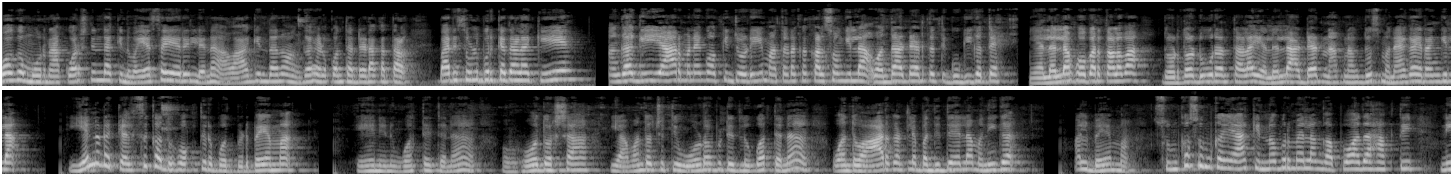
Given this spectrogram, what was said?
ಹೋಗ ಮೂರ್ನಾಲ್ಕು ವರ್ಷದಿಂದ ಆಕಿನ ವಯಸ್ಸೇ ಇರಲಿಲ್ಲ ಅವಾಗಿಂದನೂ ಹಂಗ ಹೇಳ್ಕೊಂತ ಅಡ್ಡಾಡಕತ್ತಾಳ. ಬಾರಿ ಸುಳ್ಳು ಬುರ್ಕೆದಾಳಕಿ. ಹಂಗಾಗಿ ಯಾರ ಮನೆಗೆ ಹೋಗಿನ ಜೋಡಿ ಮಾತಾಡಕ ಕಳ್ಸೋಂಗಿಲ್ಲ. ಒಂದ ಅಡ್ಡಾಡ್ತತಿ ಗುಗಿಗತೆ. ಎಲ್ಲೆಲ್ಲ ಹೋಗಿ ಬರ್ತಾಳವ ದೊಡ್ಡ ದೊಡ್ಡ ಊರ ಅಂತಾಳ ಎಲ್ಲೆಲ್ಲ ಅಡ್ಡಾಡ್ ನಾಲ್ಕು ನಾಲ್ಕು ದಿವಸ ಮನ್ಯಾಗ ಇರಂಗಿಲ್ಲ. ಏನಡ ಕೆಲ್ಸಕ್ಕೆ ಅದು ಹೋಗ್ತಿರ್ಬೋದು ಬಿಡ್ಬೇಯಮ್ಮ ಏ, ನಿನಗೆ ಗೊತ್ತೈತನ? ಹೋದ ವರ್ಷ ಯಾವಂದ ಜೊತೆ ಓಡೋಗ್ಬಿಟ್ಟಿದ್ಲು ಗೊತ್ತೇನ? ಒಂದು ಆರು ಗಂಟ್ಲೆ ಬಂದಿದ್ದೆ ಇಲ್ಲ ಮನೀಗ. ಅಲ್ ಬೇಯಮ್ಮ ಸುಮ್ಕ ಸುಮ್ಕ ಯಾಕೆ ಇನ್ನೊಬ್ರ ಮೇಲೆ ಹಂಗ ಅಪವಾದ ಹಾಕ್ತಿ? ನೀ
